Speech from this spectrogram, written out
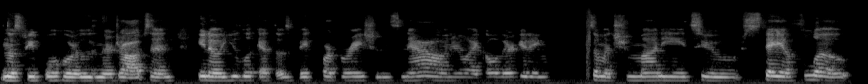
And those people who are losing their jobs and you know you look at those big corporations now and you're like oh they're getting so much money to stay afloat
